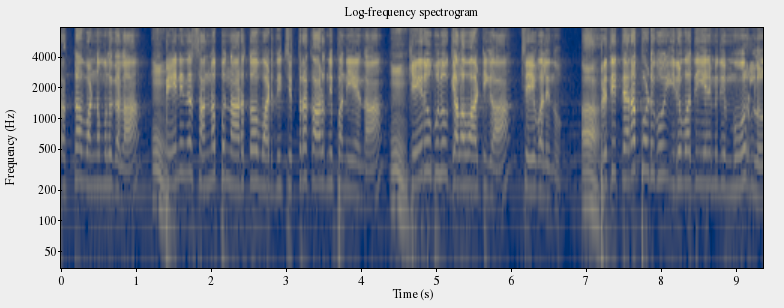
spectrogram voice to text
రక్త వర్ణములు గల. పేనిన సన్నపు నారతో వాటిని చిత్రకారుని పని అయిన మ్. కేరుబులు గలవాటిగా చేయవలెను. ప్రతి తెర పొడుగు ఇరవై ఎనిమిది మూర్లు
